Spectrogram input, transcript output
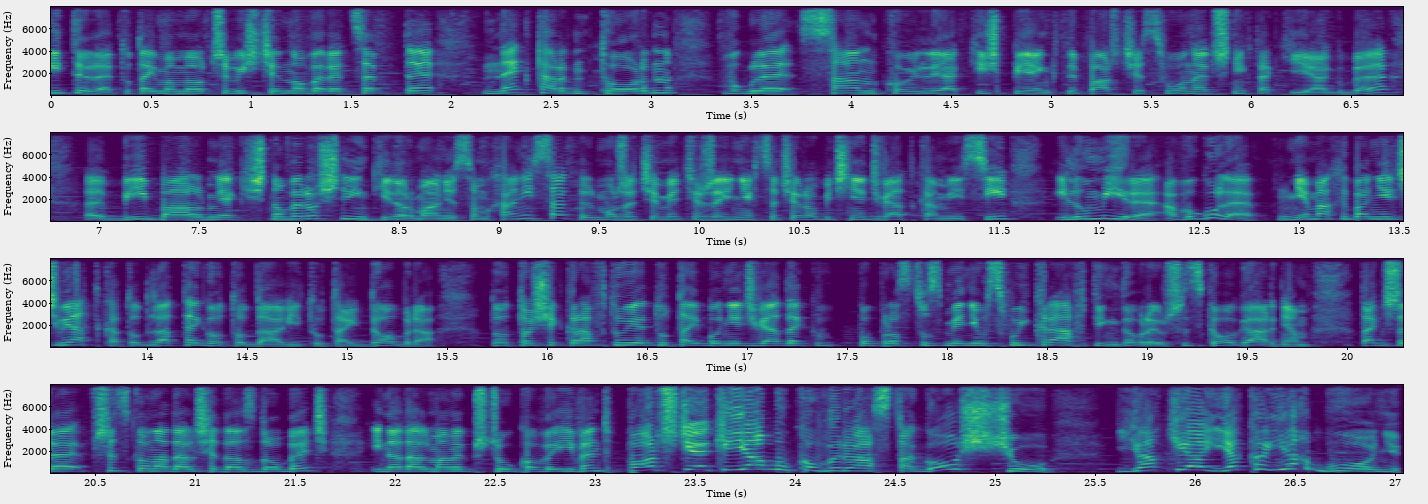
i tyle. Tutaj mamy oczywiście nowe recepty. Nectarn Torn, w ogóle Suncoil jakiś piękny, patrzcie, słonecznik taki jakby. E, Bibalm, jakieś nowe roślinki normalnie są. Honeysuckle możecie mieć, jeżeli nie chcecie robić niedźwiadka misji. I Lumire, a w ogóle nie ma chyba niedźwiadka, to dlatego to dali tutaj. Dobra, to, to się kraftuje tutaj, bo niedźwiadek po prostu zmienił swój crafting. Dobra, już wszystko ogarniam. Także wszystko nadal się da zdobyć i nadal mamy pszczółkowy event. Patrzcie, jakie jabłko wyrasta, gościu! Jak ja, jaka jabłoń!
